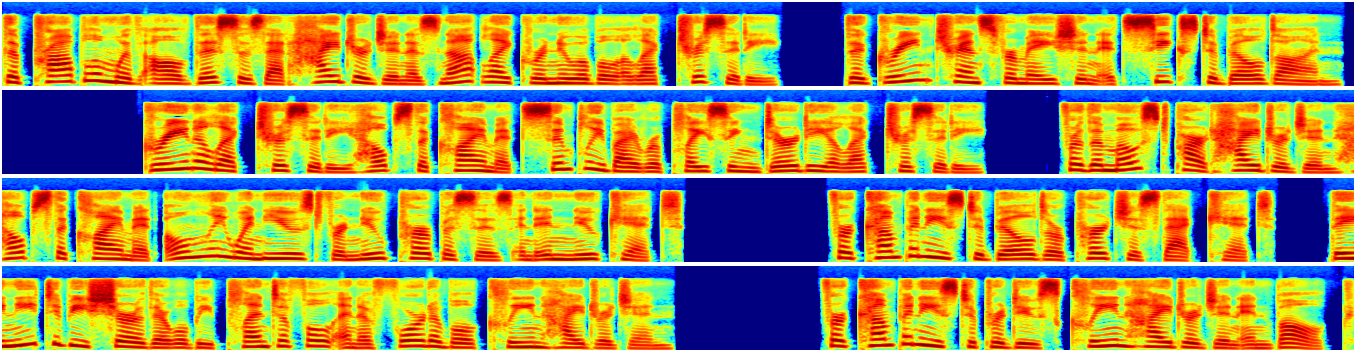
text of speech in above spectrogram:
The problem with all this is that hydrogen is not like renewable electricity, the green transformation it seeks to build on. Green electricity helps the climate simply by replacing dirty electricity. For the most part, hydrogen helps the climate only when used for new purposes and in new kit. For companies to build or purchase that kit, they need to be sure there will be plentiful and affordable clean hydrogen. For companies to produce clean hydrogen in bulk,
